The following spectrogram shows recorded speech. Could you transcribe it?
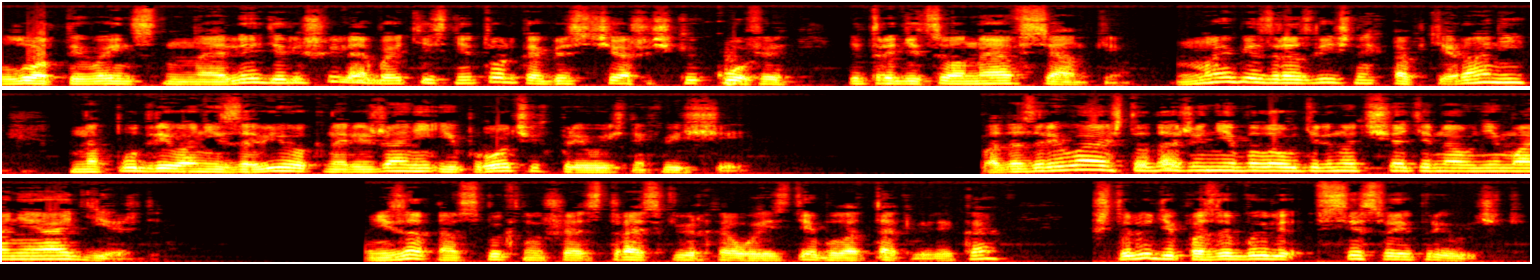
лорд и воинственная леди решили обойтись не только без чашечки кофе и традиционной овсянки, но и без различных обтираний, напудриваний завивок, наряжаний и прочих привычных вещей. Подозреваю, что даже не было уделено тщательного внимания одежде. Внезапно вспыхнувшая страсть к верховой езде была так велика, что люди позабыли все свои привычки.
